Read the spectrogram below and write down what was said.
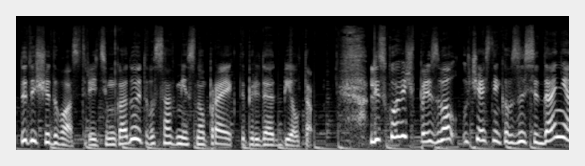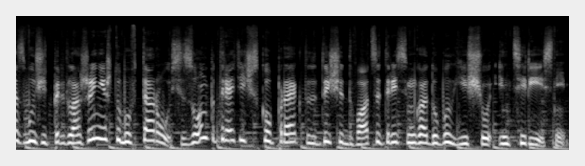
в 2023 году этого совместного проекта, передает Белта. Лискович призвал участников заседания озвучить предложение, чтобы второй сезон патриотического проекта в 2023 году был еще интересней.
